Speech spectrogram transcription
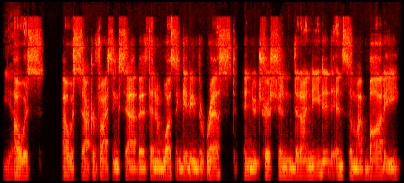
Yeah. I was I was sacrificing Sabbath, and I wasn't getting the rest and nutrition that I needed, and so my body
